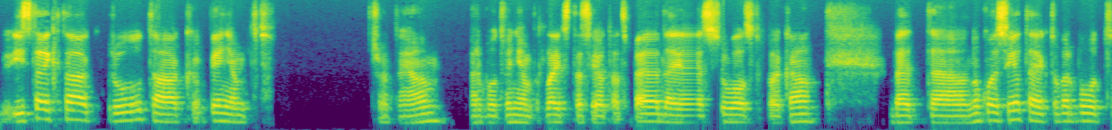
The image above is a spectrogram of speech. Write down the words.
izteiktāk, grūtāk pieņemt šo jā, varbūt viņiem pat liekas, tas jau tāds pēdējais solis vai kā. Bet, nu, ko es ieteiktu, varbūt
